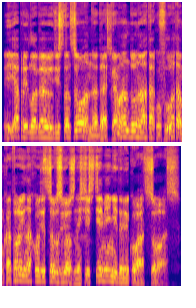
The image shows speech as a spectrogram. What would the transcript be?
Я предлагаю дистанционно дать команду на атаку флотом, который находится в звездной системе недалеко от СОАС.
